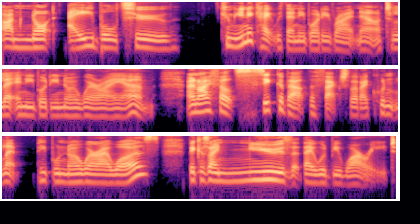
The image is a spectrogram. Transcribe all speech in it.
I'm not able to communicate with anybody right now to let anybody know where I am. And I felt sick about the fact that I couldn't let people know where I was because I knew that they would be worried.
